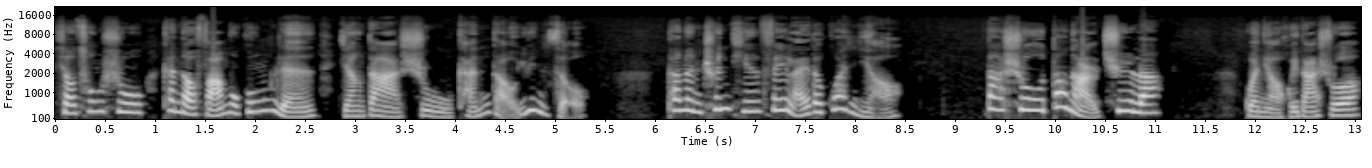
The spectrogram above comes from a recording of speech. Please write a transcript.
小松树看到伐木工人将大树砍倒运走，他问春天飞来的鹳鸟：“大树到哪儿去了？”鹳鸟回答说：“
